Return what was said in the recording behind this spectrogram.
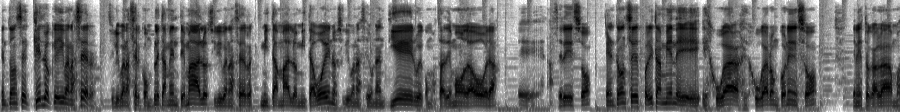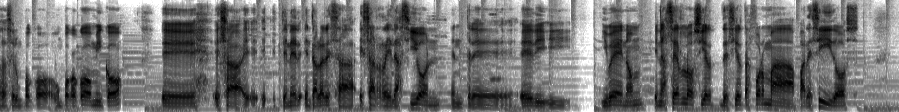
Entonces, ¿qué es lo que iban a hacer? Si lo iban a hacer completamente malo, si lo iban a hacer mitad malo, mitad bueno, si lo iban a hacer un antihéroe, como está de moda ahora. Eh, hacer eso. Entonces, por ahí también eh, eh, jugaron con eso, en esto que hablábamos de hacer un poco, un poco cómico, esa, tener, entablar esa, relación entre Eddie y, Venom, en hacerlos de cierta forma parecidos,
